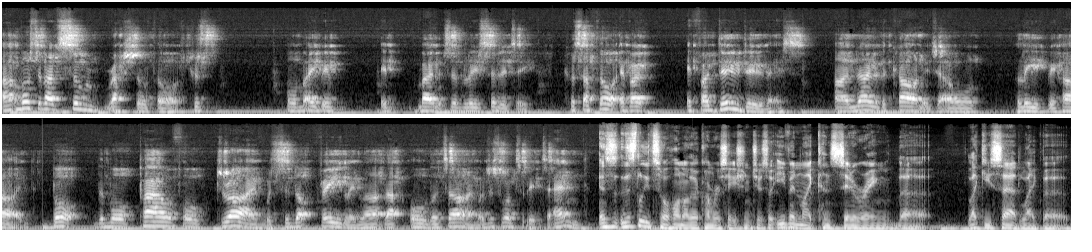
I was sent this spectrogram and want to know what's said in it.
I must have had some rational thoughts, because, or maybe in moments of lucidity, because I thought if I if I do do this, I know the carnage I will leave behind. But the more powerful drive was to not feeling like that all the time. I just wanted it to end. this, this leads to a whole other conversation too. So even like considering the, like you said, like the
